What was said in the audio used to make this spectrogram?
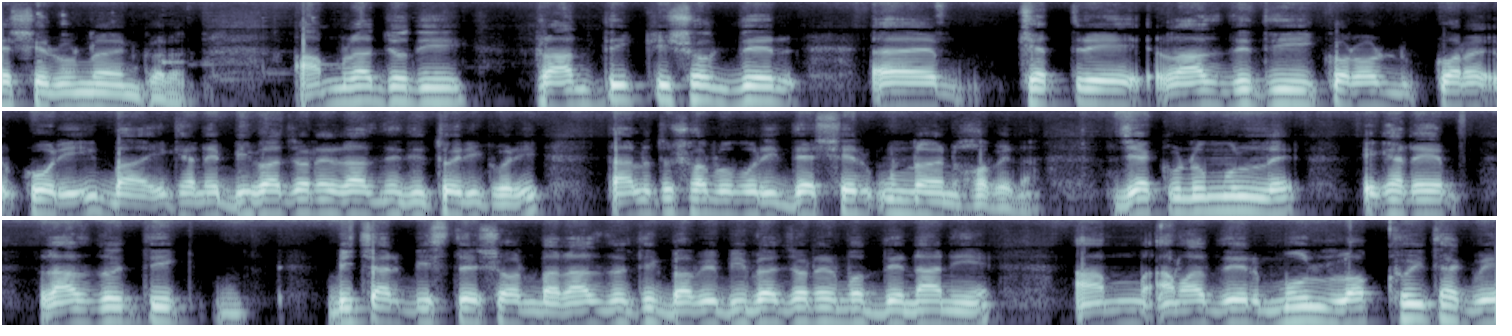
দেশের উন্নয়ন করা। আমরা যদি প্রান্তিক কৃষকদের ক্ষেত্রে রাজনীতিকরণ করা বা এখানে বিভাজনের রাজনীতি তৈরি করি, তাহলে তো সর্বোপরি দেশের উন্নয়ন হবে না। যে কোনো মূল্যে এখানে রাজনৈতিক বিচার বিশ্লেষণ বা রাজনৈতিকভাবে বিভাজনের মধ্যে না নিয়ে আম- আমাদের মূল লক্ষ্যই থাকবে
